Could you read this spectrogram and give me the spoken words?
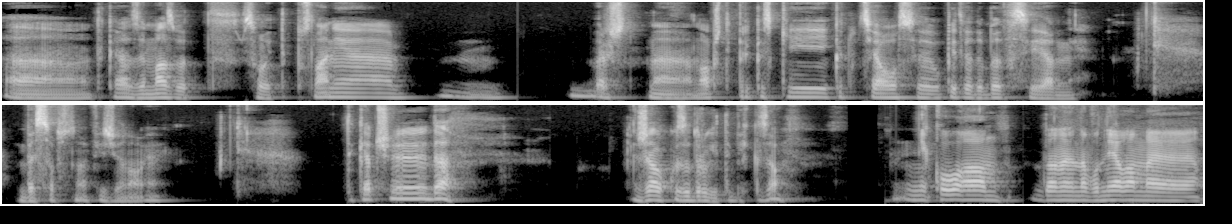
а, така замазват своите послания, вършат на, на общи приказки и като цяло се опитват да бъдат всеядни, без собствена физиономия. Така че да, жалко за другите бих казал. Никола, да не наводняваме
